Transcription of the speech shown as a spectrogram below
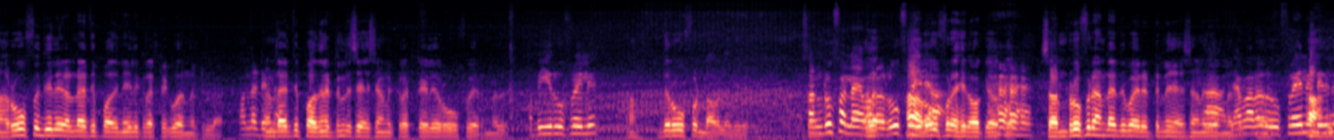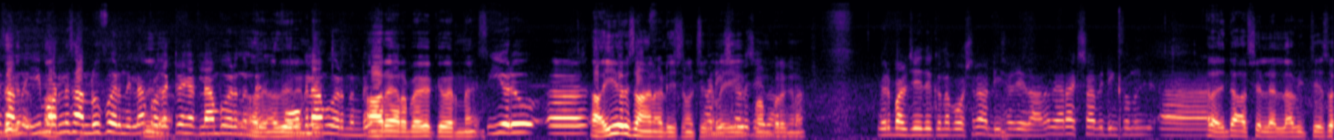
ആ റൂഫ് ഇതിൽ രണ്ടായിരത്തി പതിനേഴിൽ ക്രെറ്റയ്ക്ക് വന്നിട്ടില്ല. രണ്ടായിരത്തി പതിനെട്ടിന് ശേഷമാണ് ക്രെറ്റയിൽ റൂഫ് വരുന്നത്. അപ്പൊ ഈ റൂഫ് റെയിൽ ആ ഇത് റൂഫ് ഉണ്ടാവില്ല ഇതിൽ സൺറൂഫ് അല്ല roof roof rail okay okay sunroof രണ്ടായിരത്തി പതിനെട്ടിന് ശേഷമാണ് റൂഫ് റെയിൽ ഈ സൺറൂഫ് വരുന്നില്ല പ്രൊജക്ടർ ഹെഡ് ലാമ്പ് വരുന്നുണ്ട് അത് ഫോഗ് ലാമ്പ് വരുന്നുണ്ട്. ആറ് എയർ ബാഗ് ഒക്കെ വരുന്നത്. ഈ ഒരു ഈ ഒരു സാധനം അഡീഷണൽ ഈ ബമ്പർ ഇങ്ങനെ. ഒരു ബൾജ് ചെയ്ത് നിൽക്കുന്ന പോർഷൻ അഡീഷണൽ ചെയ്താണ് വേറെ എക്സ്ട്രാ ഫിറ്റിംഗ്സ് ഒന്നും അതിന്റെ ആവശ്യമില്ല. എല്ലാ ഫീച്ചേഴ്സും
